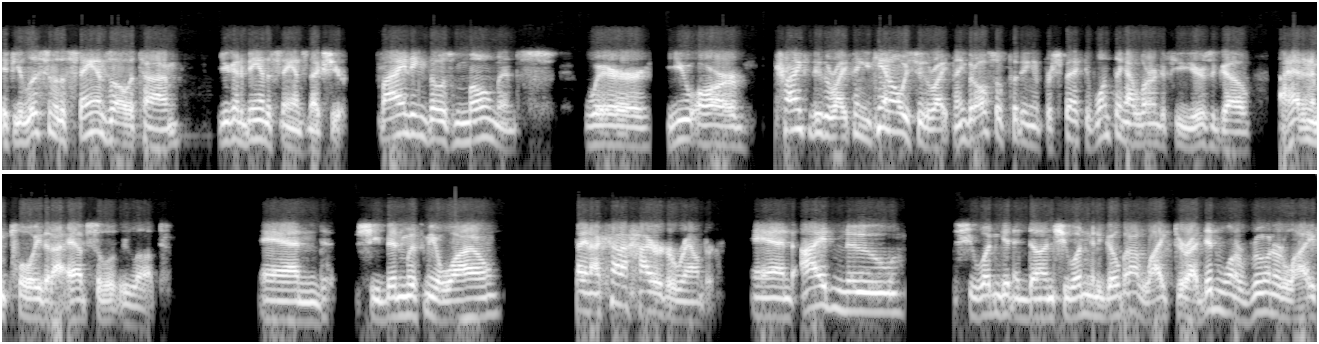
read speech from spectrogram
if you listen to the stands all the time, you're going to be in the stands next year. Finding those moments where you are trying to do the right thing. You can't always do the right thing, but also putting in perspective. One thing I learned a few years ago, I had an employee that I absolutely loved. And she'd been with me a while, and I kind of hired around her. And I knew she wasn't getting it done. She wasn't going to go, but I liked her. I didn't want to ruin her life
